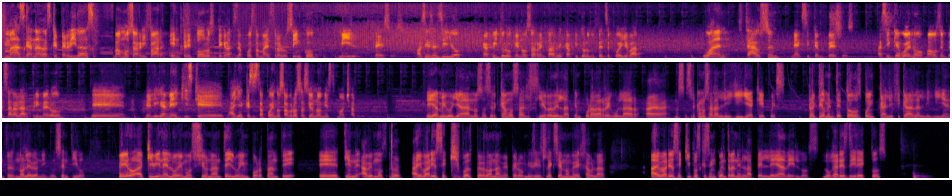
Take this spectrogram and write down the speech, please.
más ganadas que perdidas, vamos a rifar entre todos los integrantes de Apuesta Maestra los 5 mil pesos. Así de sencillo, capítulo que no sea rentable, capítulo donde usted se puede llevar 1000 Mexican pesos. Así que bueno, vamos a empezar a hablar primero de, Liga MX, que vaya que se está poniendo sabrosa, ¿sí o no, mi estimado Charlie? Sí, amigo, ya nos acercamos al cierre de la temporada regular, a- nos acercamos a la liguilla que pues prácticamente todos pueden calificar a la liguilla, entonces no le veo ningún sentido. Pero aquí viene lo emocionante y lo importante. eh, tiene, habemos, hay varios equipos, perdóname, pero mi dislexia no me deja hablar. Hay varios equipos que se encuentran en la pelea de los lugares directos.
